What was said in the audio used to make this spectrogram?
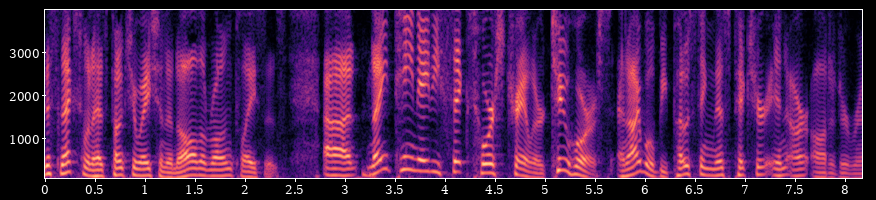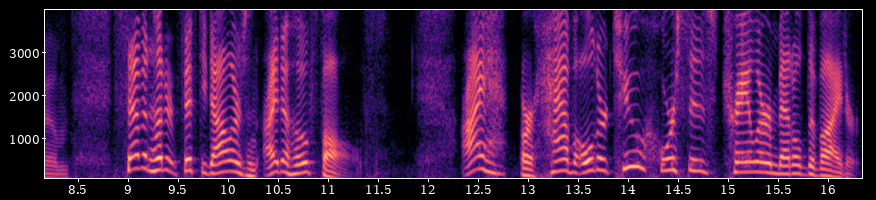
this next one has punctuation in all the wrong places. Uh, 1986 horse trailer, two horse, and I will be posting this picture in our auditor room. $750 in Idaho Falls. I or have older two horses trailer metal divider.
